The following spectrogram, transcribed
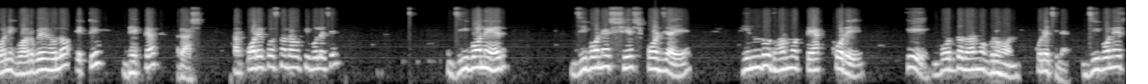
কৌণিক ভরবেগ হলো একটি ভেক্টর রাশি। তারপরের প্রশ্ন দেখো কি বলেছে? জীবনের জীবনের শেষ পর্যায়ে হিন্দু ধর্ম ত্যাগ করে কে বৌদ্ধ ধর্ম গ্রহণ? করেছিলেন। জীবনের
